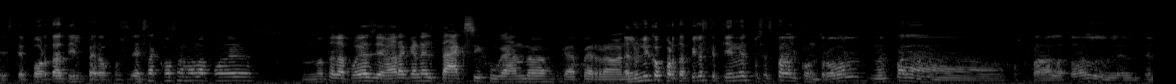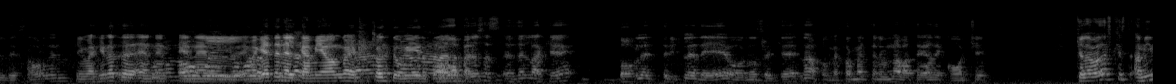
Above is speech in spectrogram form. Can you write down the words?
este portátil, pero pues esa cosa no la puedes... No te la puedes llevar acá en el taxi jugando, acá perrón. El único portapilas que tienes pues es para el control, no es para pues, para la, todo el, el- el desorden. Imagínate en, en- ¿Cómo no, en el, imagínate en el camión, güey, Ah, con tu. Virtual. No, pero eso es, es de la que doble, triple D o no sé qué. No, pues mejor métele una batería de coche. Que la verdad es que a mí,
